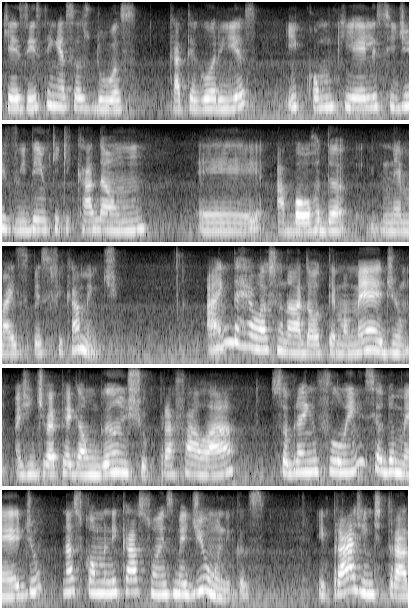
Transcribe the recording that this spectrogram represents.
que existem essas duas categorias e como que eles se dividem, o que, que cada um é, aborda né, mais especificamente. Ainda relacionado ao tema médium, a gente vai pegar um gancho para falar sobre a influência do médium nas comunicações mediúnicas. E para a gente tra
